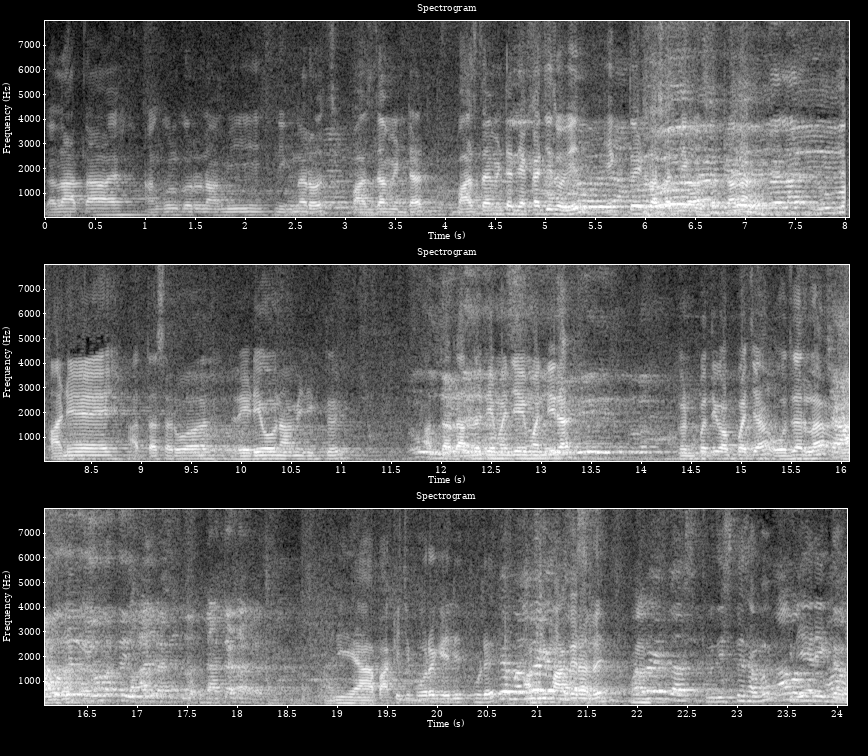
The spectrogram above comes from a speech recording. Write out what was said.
चला आता आंघोळ करून आम्ही निघणार आहोत पाच दहा मिनिटात. पाच दहा मिनिटात एकाचीच होईल. एक तो एक तासात निघू चला. आणि आता सर्व रेडी होऊन आम्ही निघतोय. आता चाललं ते म्हणजे मंदिरात. गणपती बाप्पाच्या ओझरला. आणि या बाकीची पोरं गेलीत पुढे. आम्ही मागे आलोय तू दिसते साबं क्लिअर एकदम.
